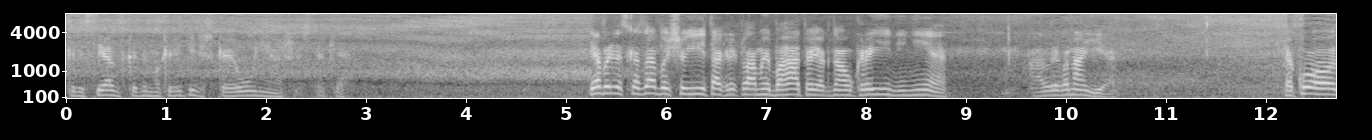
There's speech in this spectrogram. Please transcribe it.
християнська демократична унія, щось таке. Я би не сказав що її так реклами багато, як на Україні, ні. Але вона є. Такого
